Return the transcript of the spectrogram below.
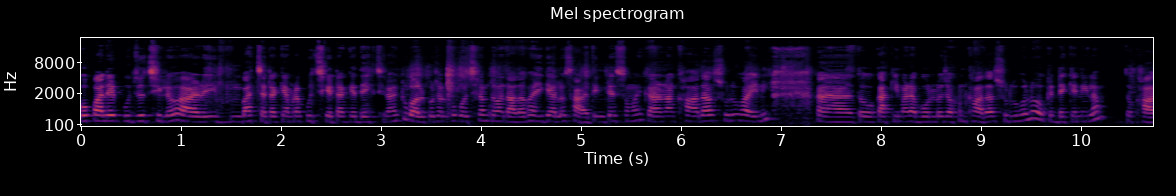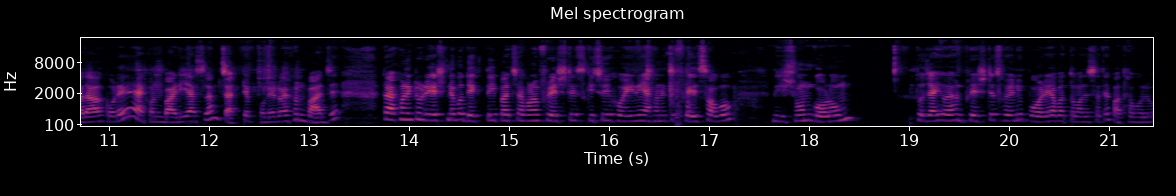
গোপালের পুজো ছিল, আর এই বাচ্চাটাকে আমরা পুচকেটাকে দেখছিলাম। একটু গল্প টল্প করছিলাম, তোমার দাদাভাই গেল সাড়ে তিনটের সময়, কারণ খাওয়া দাওয়া শুরু হয়নি। তো কাকিমারা বলল, যখন খাওয়া দাওয়া শুরু হলো, ওকে ডেকে নিলাম। তো খাওয়া দাওয়া করে এখন বাড়ি আসলাম, চারটে পনেরো এখন বাজে। তো এখন একটু রেস্ট নেব দেখতেই পাচ্ছি এখনও ফ্রেশ টেস কিছুই হয়নি, এখন একটু ফ্রেশ হব। ভীষণ গরম। তো যাই হোক, এখন ফ্রেশ টেস হয়নি, পরে আবার তোমাদের সাথে কথা বলব,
